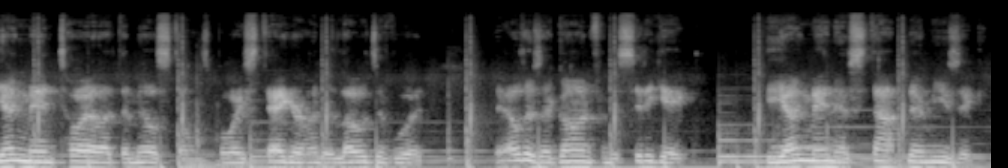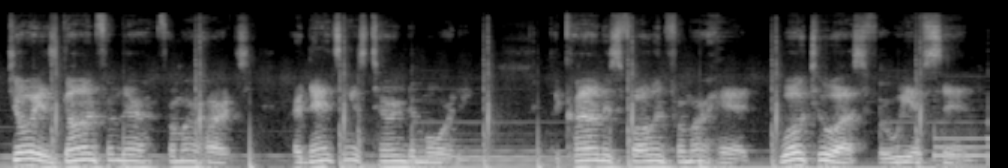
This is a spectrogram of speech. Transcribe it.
Young men toil at the millstones, boys stagger under loads of wood. The elders are gone from the city gate. The young men have stopped their music. Joy is gone from their from our hearts. Our dancing has turned to mourning. The crown has fallen from our head. Woe to us, for we have sinned.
